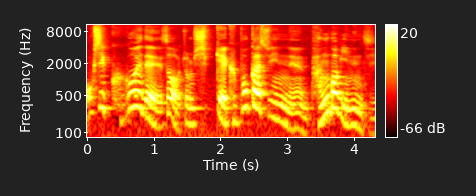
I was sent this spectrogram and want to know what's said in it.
혹시 그거에 대해서 좀 쉽게 극복할 수 있는 방법이 있는지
